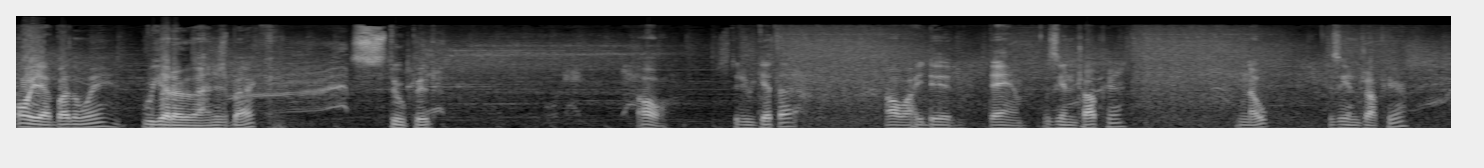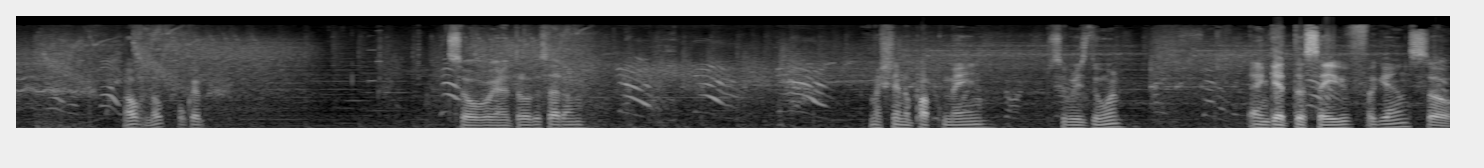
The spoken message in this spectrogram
Oh yeah, by the way, we got our advantage back. Stupid. Oh, did we get that? Oh, I did. Damn. Is he gonna drop here? Nope. Is he gonna drop here? Oh, nope. Okay. So we're gonna throw this at him. I'm actually gonna pop the main, see what he's doing, and get the save again. So,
